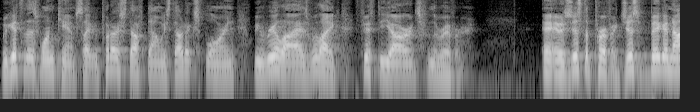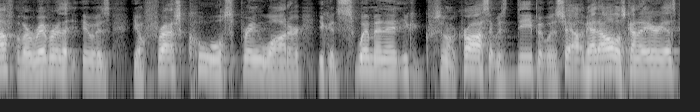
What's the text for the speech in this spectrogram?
we get to this one campsite. We put our stuff down. We start exploring. We realize we're like 50 yards from the river. And it was just the perfect, just big enough of a river that it was, you know, fresh, cool spring water. You could swim in it. You could swim across. It was deep. It was shallow. It had all those kind of areas. It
